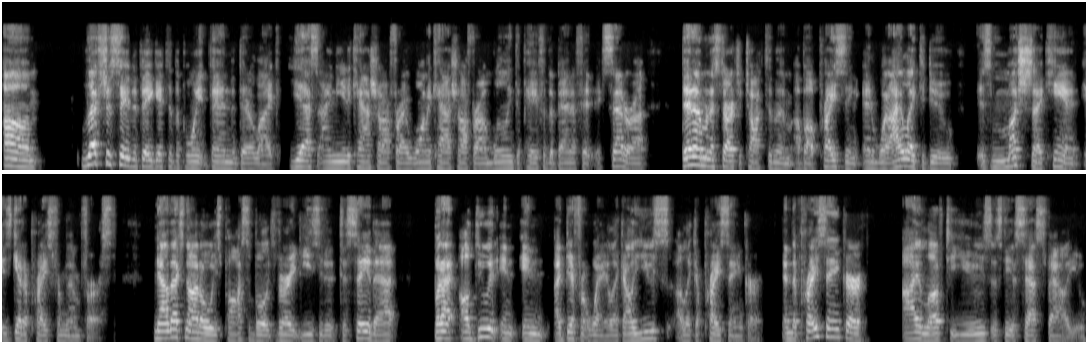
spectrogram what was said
um let's just say that they get to the point then that they're like, yes, I need a cash offer. I want a cash offer. I'm willing to pay for the benefit, etc. Then I'm going to start to talk to them about pricing. And what I like to do, as much as I can, is get a price from them first. Now, that's not always possible. It's very easy to, to say that, but I, I'll do it in, in a different way. Like I'll use a, like a price anchor. And the price anchor I love to use is the assessed value.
